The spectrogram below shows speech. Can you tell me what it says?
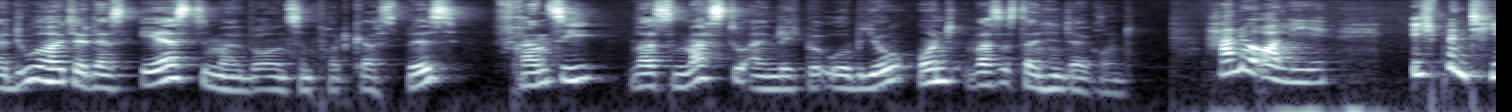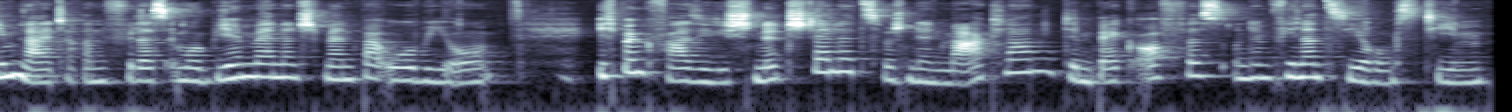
Da du heute das erste Mal bei uns im Podcast bist, Franzi, was machst du eigentlich bei Urbio und was ist dein Hintergrund? Hallo Olli, ich bin Teamleiterin für das Immobilienmanagement bei Urbio. Ich bin quasi die Schnittstelle zwischen den Maklern, dem Backoffice und dem Finanzierungsteam.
